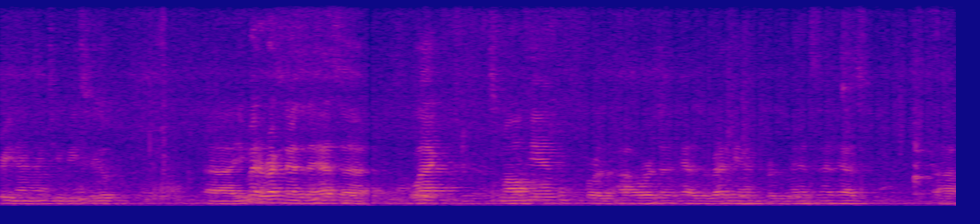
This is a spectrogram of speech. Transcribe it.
three nine nine two B, so you'll, uh, you might recognize that it has a black small hand for the hours, and it has a red hand for the minutes, and it has, uh,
